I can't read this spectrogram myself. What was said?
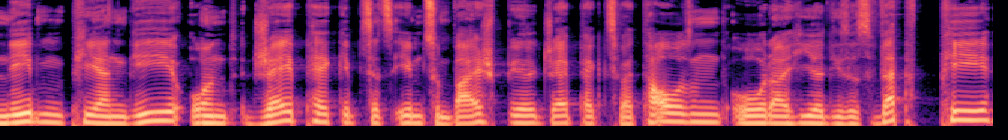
Neben PNG und JPEG gibt es jetzt eben zum Beispiel JPEG 2000 oder hier dieses WebP.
